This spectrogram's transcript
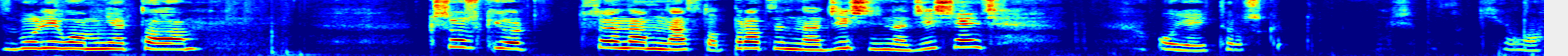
Zboliło mnie to. Książki ocenam na 100%, na 10 na 10. Ojej, troszkę mi się pozakięło.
